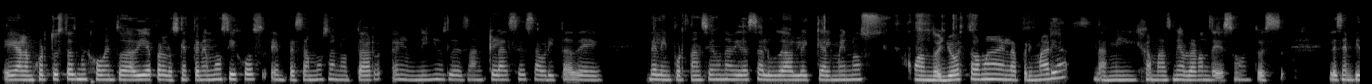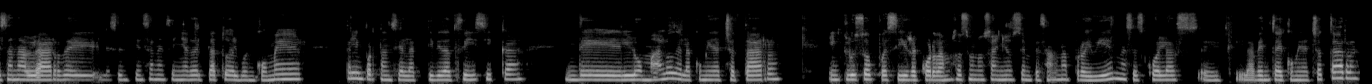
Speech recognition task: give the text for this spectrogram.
Eh, a lo mejor tú estás muy joven todavía, pero los que tenemos hijos empezamos a notar en los niños les dan clases ahorita de, de la importancia de una vida saludable, que al menos cuando yo estaba en la primaria, a mí jamás me hablaron de eso. Entonces, les empiezan a hablar de, les empiezan a enseñar del plato del buen comer, de la importancia de la actividad física, de lo malo de la comida chatarra. Incluso, pues si recordamos hace unos años empezaron a prohibir en las escuelas eh, la venta de comida chatarra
